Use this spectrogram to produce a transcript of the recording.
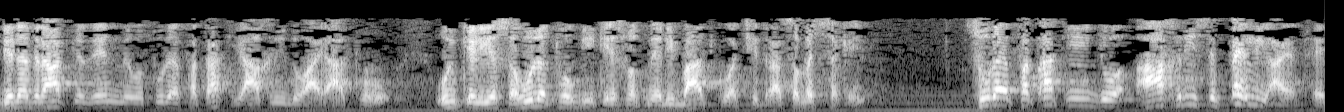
جن حضرات کے ذہن میں وہ سورہ فتح کی آخری دو آیات ہوں، ان کے لیے سہولت ہوگی کہ اس وقت میری بات کو اچھی طرح سمجھ سکیں۔ سورہ فتح کی جو آخری سے پہلی آیت ہے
